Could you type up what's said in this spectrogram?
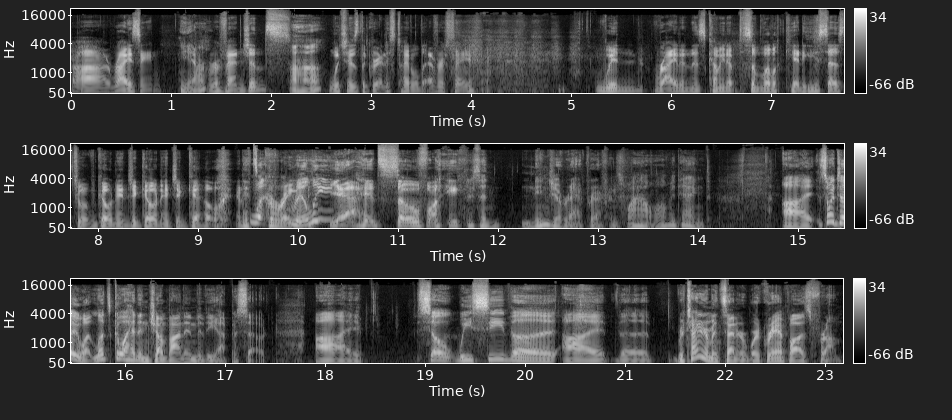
uh, Rising, Yeah. Revengeance, Uh-huh. which is the greatest title to ever save. when Raiden is coming up to some little kid, he says to him, "Go ninja, go ninja, go," and it's What, great. really? Yeah, it's so funny. There's a ninja rap reference. Wow, I'll be danged. Uh, so I tell you what, let's go ahead and jump on into the episode. Uh, so we see the uh, the retirement center where Grandpa's from,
